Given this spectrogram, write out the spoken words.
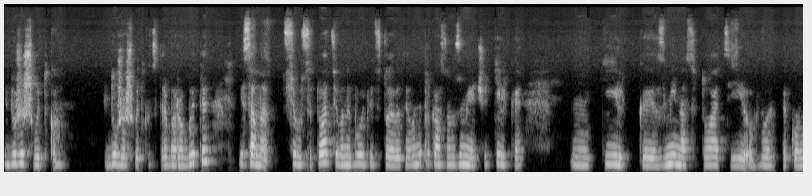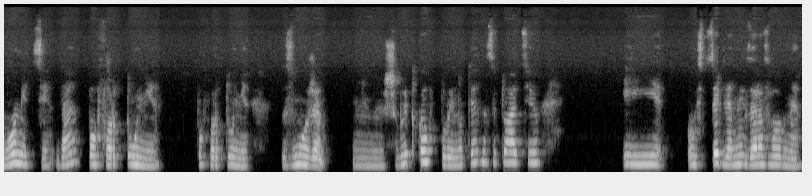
І дуже швидко. Дуже швидко це треба робити. І саме цю ситуацію вони будуть відстоювати. Вони прекрасно розуміють, що тільки, тільки зміна ситуації в економіці да, по фортуні, по фортуні зможе швидко вплинути на ситуацію І ось це для них зараз головне.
